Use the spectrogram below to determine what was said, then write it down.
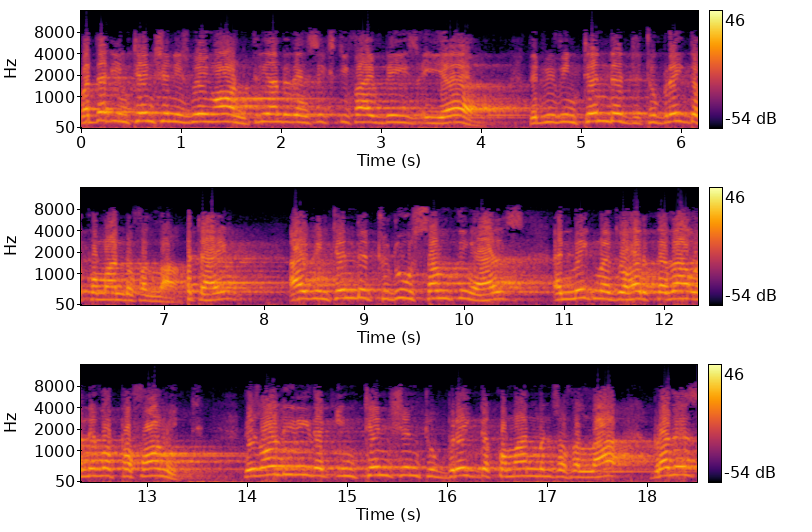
But that intention is going on 365 days a year that we've intended to break the command of Allah. At time, I've intended to do something else and make my Dhuhr Qadha or never perform it. There's already that intention to break the commandments of Allah. Brothers,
